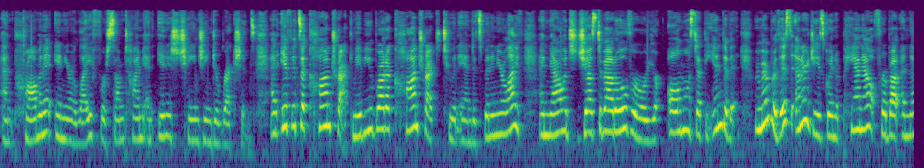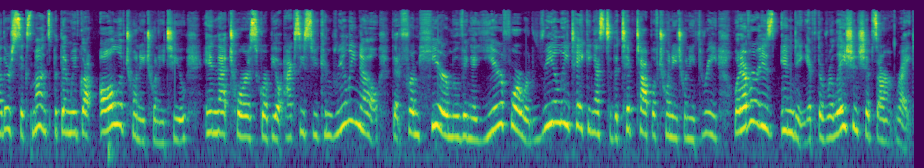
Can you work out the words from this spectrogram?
and prominent in your life for some time, and it is changing directions. And if it's a contract, maybe you brought a contract to an end, it's been in your life, and now it's just about over, or you're almost at the end of it. Remember, this energy is going to pan out for about another six months, but then we've got all of 2022 in that Taurus Scorpio axis, so you can really know that from here, moving a year forward, really take taking us to the tip top of 2023, whatever is ending, if the relationships aren't right,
